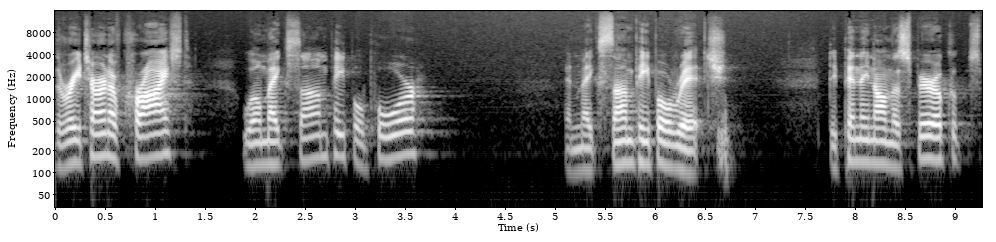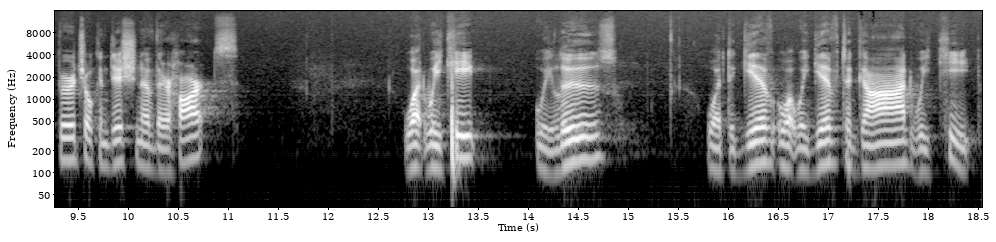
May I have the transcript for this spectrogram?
The return of Christ will make some people poor and make some people rich, depending on the spiritual condition of their hearts. What we keep, we lose. What, to give, what we give to God, we keep.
